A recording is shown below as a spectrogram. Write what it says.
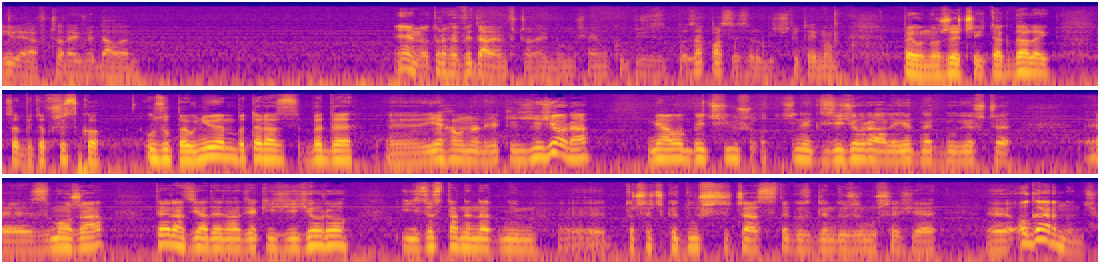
Ile ja wczoraj wydałem? Nie no, trochę wydałem wczoraj, bo musiałem kupić zapasy zrobić. Tutaj mam pełno rzeczy i tak dalej. Sobie to wszystko uzupełniłem, bo teraz będę e, jechał nad jakieś jeziora. Miało być już odcinek z jeziora, ale jednak był jeszcze e, z morza. Teraz jadę nad jakieś jezioro i zostanę nad nim e, troszeczkę dłuższy czas z tego względu, że muszę się ogarnąć.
